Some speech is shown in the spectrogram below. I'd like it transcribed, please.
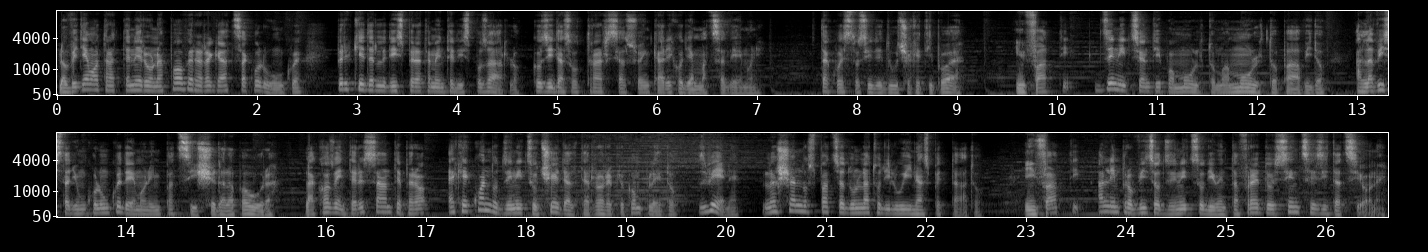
Lo vediamo trattenere una povera ragazza qualunque per chiederle disperatamente di sposarlo, così da sottrarsi al suo incarico di ammazzademoni. Da questo si deduce che tipo è. Infatti, Zenitsu è un tipo molto ma molto pavido, alla vista di un qualunque demone impazzisce dalla paura. La cosa interessante però è che quando Zenitsu cede al terrore più completo, sviene, lasciando spazio ad un lato di lui inaspettato. Infatti, all'improvviso Zenitsu diventa freddo e senza esitazione,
